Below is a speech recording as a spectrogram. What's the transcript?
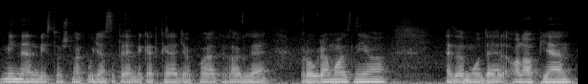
minden biztosnak ugyanazt a terméket kell gyakorlatilag leprogramoznia, ez a modell alapján,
